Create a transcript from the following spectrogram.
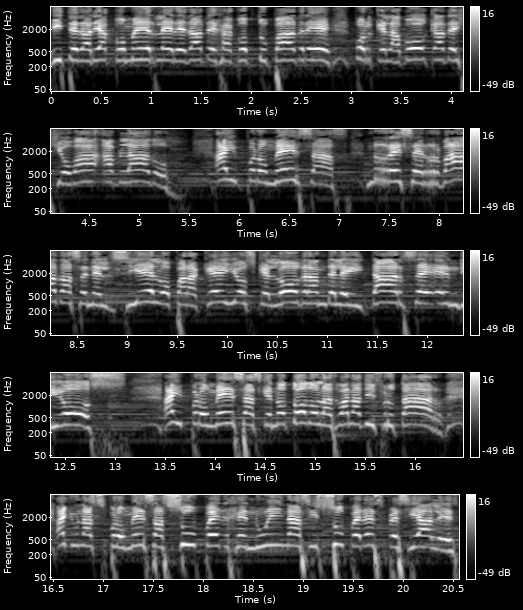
y te daré a comer la heredad de Jacob tu padre, porque la boca de Jehová ha hablado. Hay promesas reservadas en el cielo para aquellos que logran deleitarse en Dios. Hay promesas que no todos las van a disfrutar. Hay unas promesas súper genuinas y súper especiales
